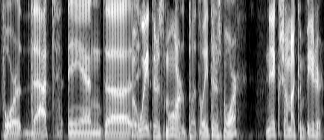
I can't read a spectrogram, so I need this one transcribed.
for that. And uh, but wait, there's more. but wait, there's more. Nick, show my computer.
